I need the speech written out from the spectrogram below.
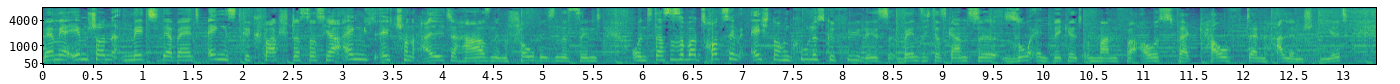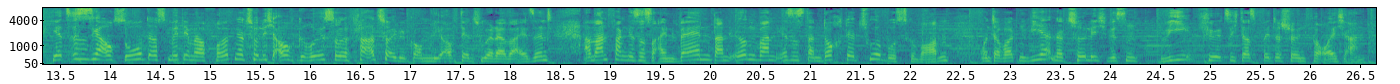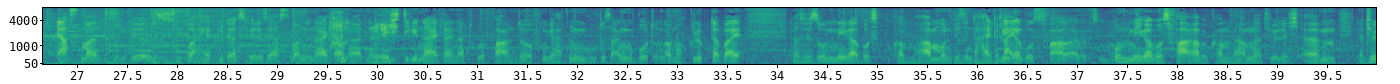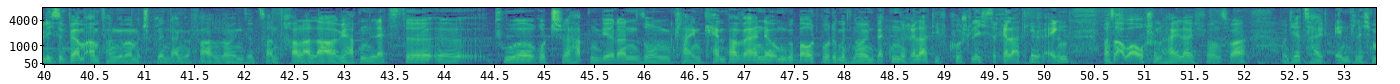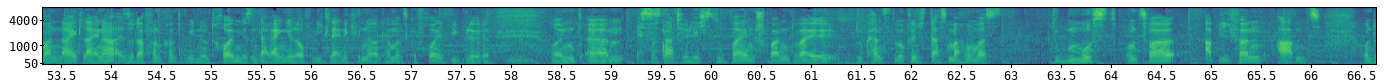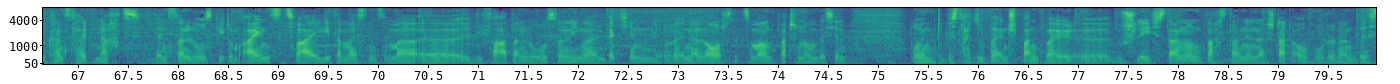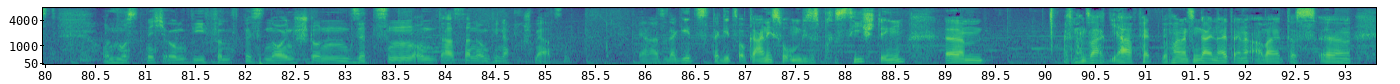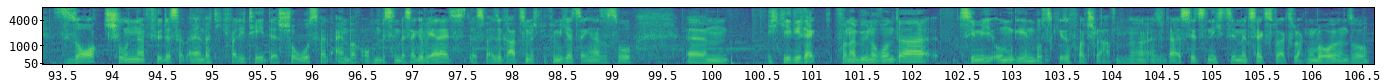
Wir haben ja eben schon mit der Band Engst gequatscht, dass das ja eigentlich echt schon alte Hasen im Showbusiness sind und dass es aber trotzdem echt noch ein cooles Gefühl ist, wenn sich das Ganze so entwickelt und man vor ausverkauften Hallen spielt. Jetzt ist es ja auch so, dass mit dem Erfolg natürlich auch größere Fahrzeuge kommen, die auf der Tour dabei sind. Am Anfang ist es ein Van, dann irgendwann ist es dann doch der Tourbus geworden und da wollten wir natürlich wissen, wie fühlt sich das bitteschön für euch an? Erstmal sind wir super happy, dass wir das erste Mal eine Nightliner, eine richtige Nightliner-Tour fahren dürfen. Wir hatten ein gutes Angebot und auch noch Glück dabei, dass wir so einen Megabus bekommen haben und wir sind da halt rein Megabusfahrer dazu noch. und Megabus-Fahrer bekommen haben natürlich. Ähm, natürlich sind wir am Anfang immer mit Sprint angefahren, neun Sitzern, tralala. Wir hatten letzte äh, Tourrutsche hatten wir dann so einen kleinen Campervan, der umgebaut wurde mit neuen Betten, relativ kuschelig, relativ eng, was aber auch schon Highlight für uns war. Und jetzt halt endlich mal ein Nightliner, also davon konnten wir nur träumen. Wir sind da reingelaufen wie kleine Kinder und haben uns gefreut, wie blöde. Und ähm, es ist natürlich super entspannt, weil du kannst wirklich das machen, was du musst und zwar abliefern abends und du kannst halt nachts, wenn es dann losgeht um eins, zwei geht dann meistens immer äh, die Fahrt dann los, dann liegen wir im Bettchen oder in der Lounge sitzen wir und quatschen noch ein bisschen und du bist halt super entspannt, weil äh, du schläfst dann und wachst dann in der Stadt auf, wo du dann bist und musst nicht irgendwie fünf bis neun Stunden sitzen und hast dann irgendwie Nackenschmerzen. Ja, also da geht's, da geht's auch gar nicht so um dieses Prestige-Ding. Ähm, dass man sagt, ja, fett, wir fahren jetzt einen geilen Nightliner, aber das äh, sorgt schon dafür, dass halt einfach die Qualität der Shows halt einfach auch ein bisschen besser gewährleistet ist. Also gerade zum Beispiel für mich als Sänger ist es so, ähm, ich gehe direkt von der Bühne runter, ziehe mich um, gehe in den Bus, gehe sofort schlafen. Ne? Also da ist jetzt nichts mit Sex, Drugs, Rock'n'Roll und so.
